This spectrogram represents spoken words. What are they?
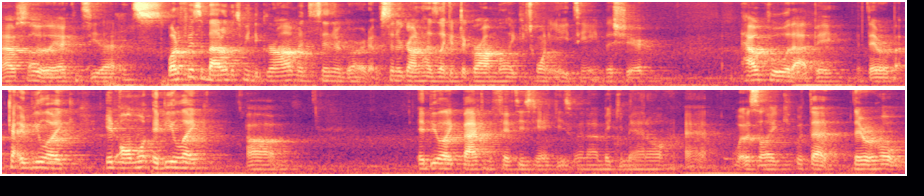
absolutely, I can see that. It's What if it's a battle between Degrom and Syndergaard? If Syndergaard has like a Degrom like 2018 this year, how cool would that be? If they were, it'd be like it almost it'd be like um, it'd be like back in the 50s Yankees when uh, Mickey Mantle was like with that they were whole,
